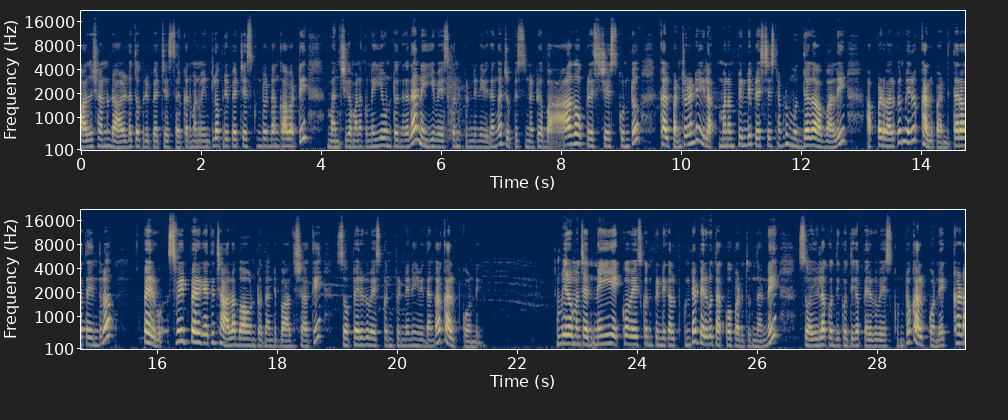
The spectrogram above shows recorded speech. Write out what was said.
బాదుషాను డాల్డాతో ప్రిపేర్ చేస్తారు. కానీ మనం ఇంట్లో ప్రిపేర్ చేసుకుంటున్నాం కాబట్టి మంచిగా మనకు నెయ్యి ఉంటుంది కదా నెయ్యి వేసుకొని పిండిని విధంగా చూపిస్తున్నట్టుగా బాగా ప్రెస్ చేసుకుంటూ కలపండి. చూడండి ఇలా మనం పిండి ప్రెస్ చేసినప్పుడు ముద్దగా అవ్వాలి. అప్పటి వరకు మీరు కలపండి. తర్వాత ఇందులో పెరుగు. స్వీట్ పెరుగు అయితే చాలా బాగుంటుందండి బాదుషాకి. సో పెరుగు వేసుకొని పిండిని ఈ విధంగా కలుపుకోండి. మీరు మంచిగా నెయ్యి ఎక్కువ వేసుకొని పిండి కలుపుకుంటే పెరుగు తక్కువ పడుతుందండి. సో ఇలా కొద్ది కొద్దిగా పెరుగు వేసుకుంటూ కలుపుకోండి. ఎక్కడ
